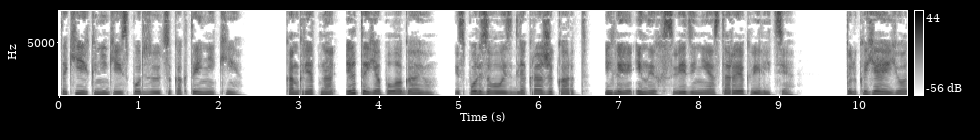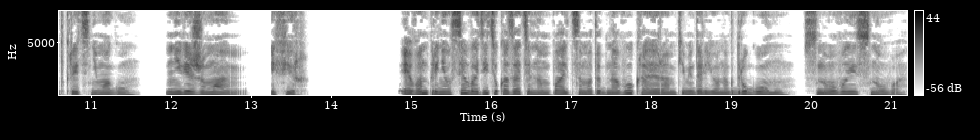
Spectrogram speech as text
Такие книги используются как тайники. Конкретно это, я полагаю, использовалось для кражи карт или иных сведений о старой Аквилите. Только я ее открыть не могу. Не вижу ма... эфир. Эван принялся водить указательным пальцем от одного края рамки медальона к другому, снова и снова.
